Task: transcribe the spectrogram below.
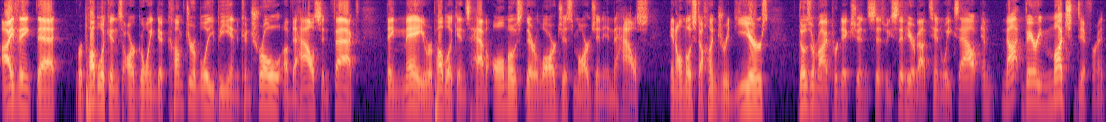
I think that Republicans are going to comfortably be in control of the House. In fact, they may, Republicans, have almost their largest margin in the House in almost 100 years. Those are my predictions as we sit here about 10 weeks out, and not very much different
